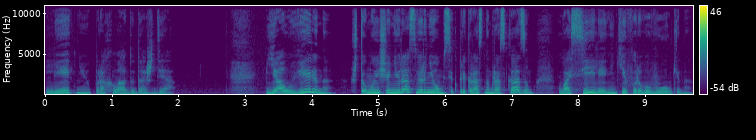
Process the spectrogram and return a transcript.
летнюю прохладу дождя. Я уверена, что мы еще не раз вернемся к прекрасным рассказам Василия Никифорова-Волгина.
